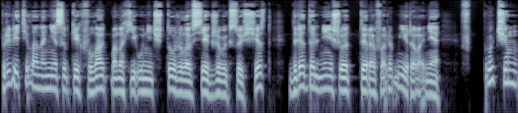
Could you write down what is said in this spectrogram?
прилетела на нескольких флагманах и уничтожила всех живых существ для дальнейшего терраформирования. Впрочем,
